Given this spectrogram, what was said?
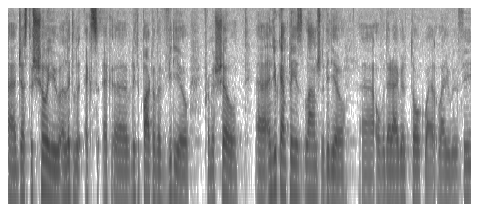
Uh, just to show you a little, ex, ex little part of a video from a show. and you can please launch the video over there. I will talk while, while you will see.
